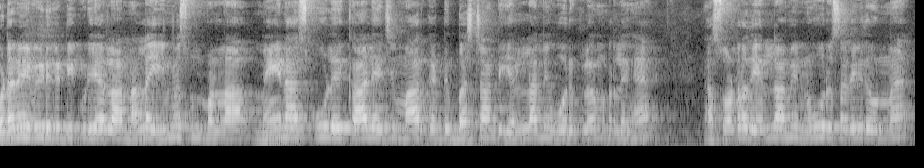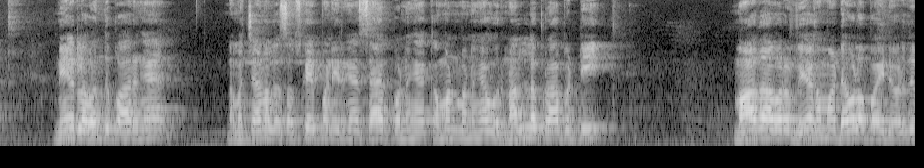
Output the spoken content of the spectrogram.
உடனே வீடு கட்டி குடியேறலாம். நல்லா இன்வெஸ்ட்மெண்ட் பண்ணலாம். மெயினாக school college market bus stand எல்லாமே ஒரு கிலோமீட்டர்லங்க நான் சொல்கிறது எல்லாமே நூறு சதவீதம் உண்மை. நேரில் வந்து பாருங்கள் நம்ம சேனலை சப்ஸ்கிரைப் பண்ணிடுங்க ஷேர் பண்ணுங்கள் கமெண்ட் பண்ணுங்கள் ஒரு நல்ல ப்ராப்பர்ட்டி மாதாவரம் வேகமாக டெவலப் ஆகிட்டு வருது.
